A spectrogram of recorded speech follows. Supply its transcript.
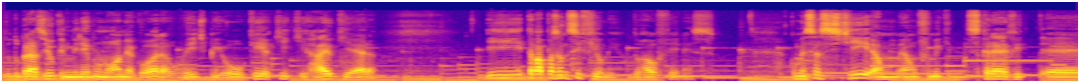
do Brasil, que não me lembro o nome agora, o HBO, que, que, que raio que era. E tava passando esse filme do Ralph Fiennes comecei a assistir, é um, é um filme que descreve é,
